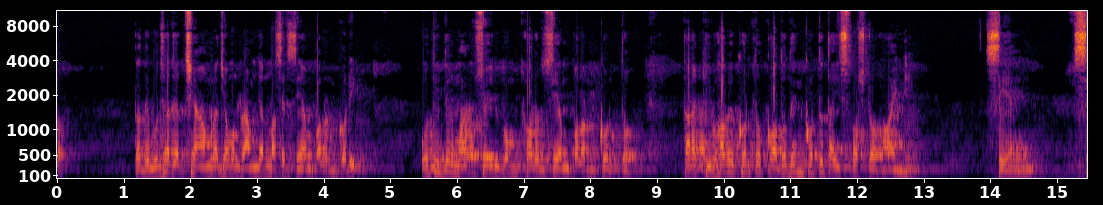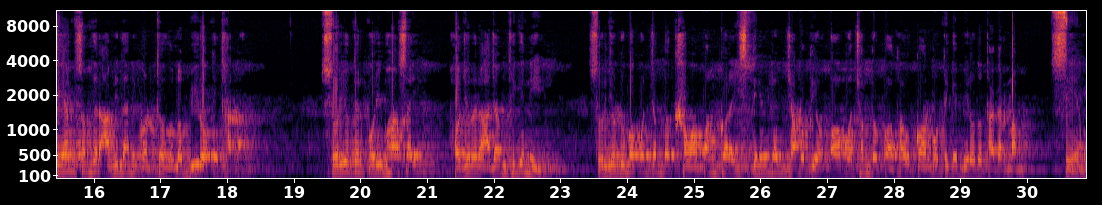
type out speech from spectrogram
তাতে বোঝা যাচ্ছে আমরা যেমন রমজান মাসের শ্যাম পালন করি অতীতের মানুষও এরকম ফরজ শ্যাম পালন করত। তারা কীভাবে করত, কতদিন করত তা স্পষ্ট হয়নি। শ্যাম সিয়াম শব্দের আবিধানিক অর্থ হলো বিরত থাকা। শরীয়তের পরিভাষায় ফজরের আজান থেকে নিয়ে সূর্য ডুবা পর্যন্ত খাওয়া পান করা স্ত্রী মিলেন যাবতীয় অপছন্দ কথা ও কর্ম থেকে বিরত থাকার নাম সিয়াম।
